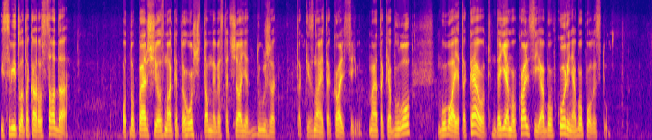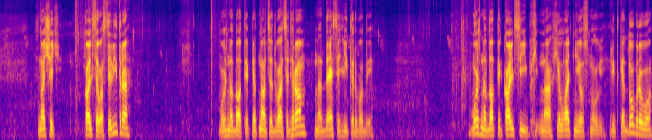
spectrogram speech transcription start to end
І світла така розсада, ото перші ознаки того, що там не вистачає дуже таки, знаєте, кальцію. У мене таке було. Буває таке, от даємо в кальцій або в корінь, або по листу. Значить, кальцієва селітра можна дати 15-20 грам на 10 літр води. Можна дати кальцій на хілатній основі. Рідке добриво,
